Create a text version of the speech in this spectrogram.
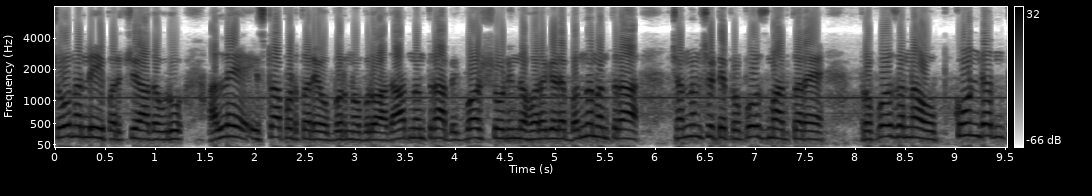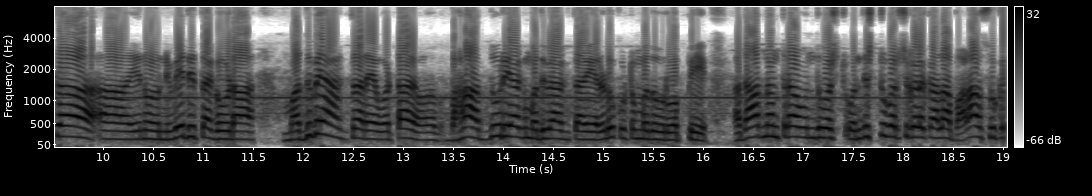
ಶೋನಲ್ಲಿ ಪರಿಚಯ ಆದವರು ಅಲ್ಲೇ ಇಷ್ಟಪಡ್ತಾರೆ ಒಬ್ಬರನ್ನೊಬ್ಬರು ಅದಾದ ನಂತರ ಬಿಗ್ ಬಾಸ್ ಶೋನಿಂದ ಹೊರಗಡೆ ಬಂದ ನಂತರ ಚಂದನ್ ಶೆಟ್ಟಿ ಪ್ರಪೋಸ್ ಮಾಡ್ತಾರೆ. ಪ್ರಪೋಸನ್ನು ಒಪ್ಕೊಂಡಂಥ ಏನು, ನಿವೇದಿತಾ ಗೌಡ ಮದುವೆ ಆಗ್ತಾರೆ ಒಟ್ಟ ಬಹಳ ಅದ್ಧೂರಿಯಾಗಿ ಮದುವೆ ಆಗ್ತಾರೆ, ಎರಡೂ ಕುಟುಂಬದವರು ಒಪ್ಪಿ. ಅದಾದ ನಂತರ ಒಂದು ವರ್ಷ ಒಂದಿಷ್ಟು ವರ್ಷಗಳ ಕಾಲ ಬಹಳ ಸುಖ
